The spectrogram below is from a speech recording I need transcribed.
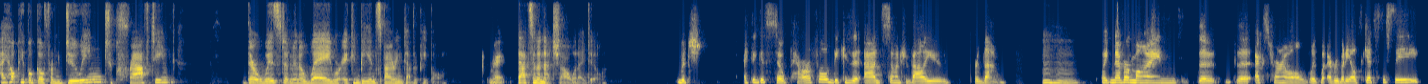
I help people go from doing to crafting their wisdom in a way where it can be inspiring to other people. Right. That's in a nutshell what I do. Which I think is so powerful because it adds so much value for them. Mm-hmm. Like never mind the the external, like what everybody else gets to see.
